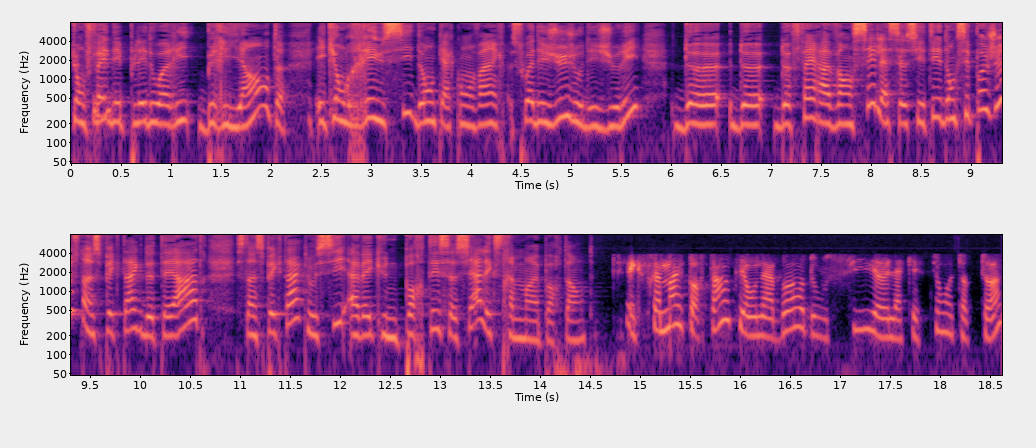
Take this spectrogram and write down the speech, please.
qui ont fait oui. des plaidoiries brillantes et qui ont réussi donc à convaincre soit des juges ou des jurys de, de, de faire avancer la société. Donc c'est pas juste un spectacle de théâtre, c'est un spectacle aussi avec une portée sociale extrêmement importante extrêmement importante et on aborde aussi euh, la question autochtone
